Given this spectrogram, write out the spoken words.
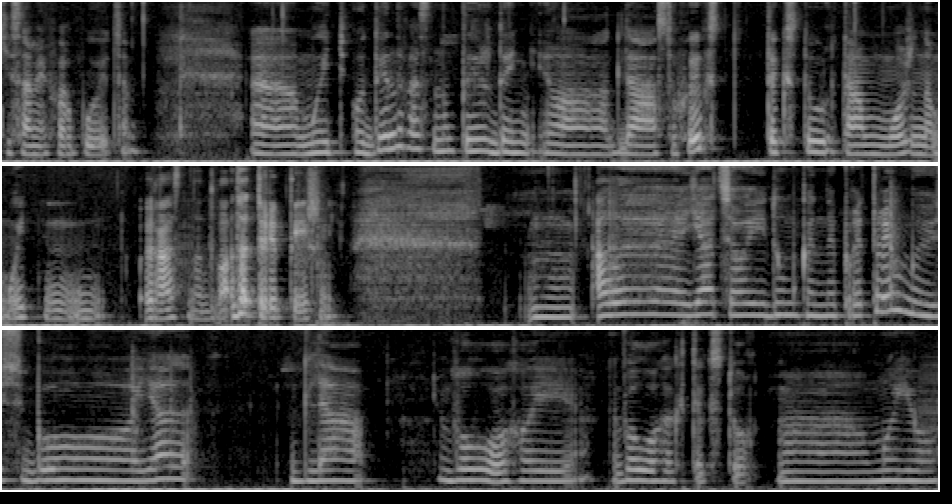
які самі фарбуються, е, мить один раз на тиждень, для сухих текстур там можна мить раз на два, на три тижні. Але я цієї думки не притримуюсь, бо я для вологої, вологих текстур е, мию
